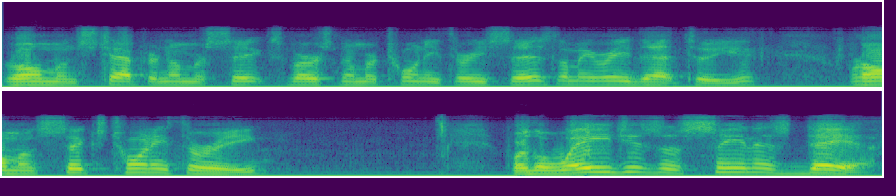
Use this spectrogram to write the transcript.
Romans chapter number 6 verse number 23 says, let me read that to you. Romans 6:23 For the wages of sin is death.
